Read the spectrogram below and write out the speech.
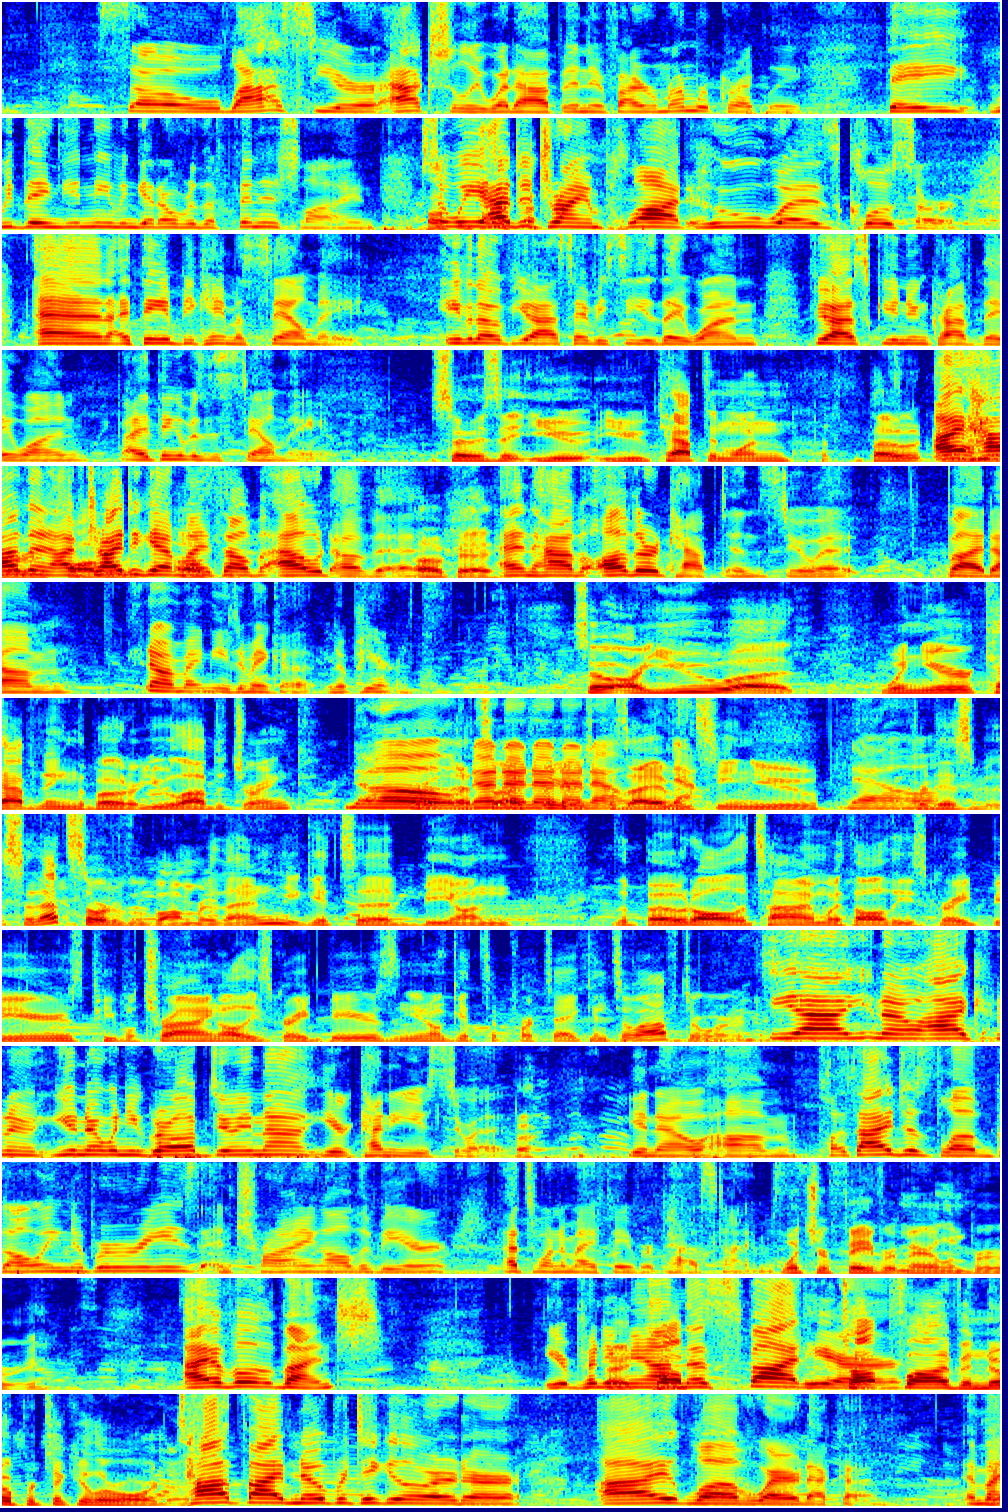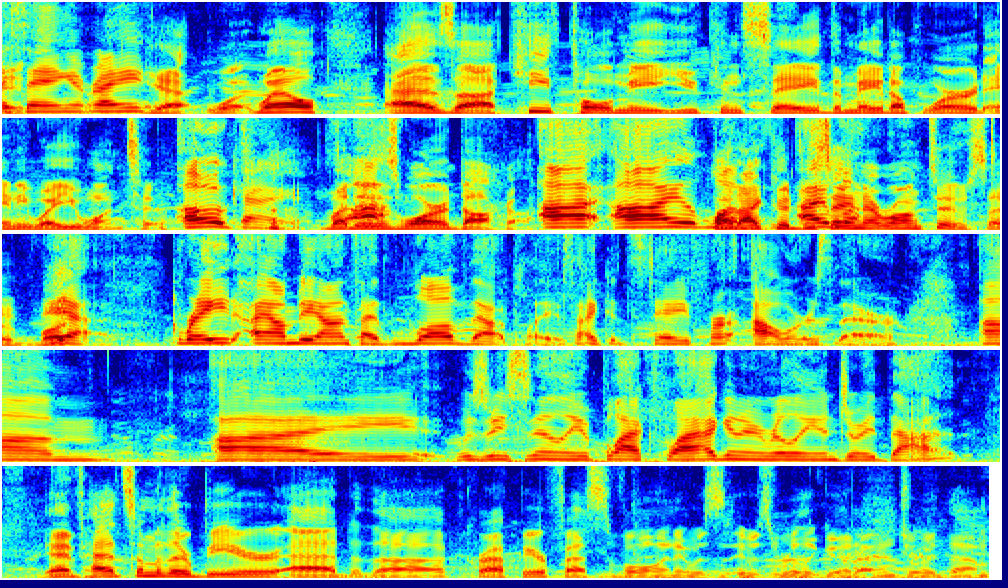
So last year, actually, what happened, if I remember correctly, they we they didn't even get over the finish line. So we had to oh. try and plot who was closer, and I think it became a stalemate. Even though if you ask Seas, they won. If you ask Union Craft, they won. But I think it was a stalemate. So is it you you captain one boat? I haven't. I've tried to get okay. myself out of it. Okay. And have other captains do it, but um, you know, I might need to make a, an appearance. So are you uh, when you're captaining the boat? Are you allowed to drink? No, no, no, no, no, no. Because I haven't seen you No. participate. So that's sort of a bummer. Then you get to be on the boat all the time with all these great beers, people trying all these great beers, and you don't get to partake until afterwards. Yeah, you know, I kind of, you know, when you grow up doing that, you're kind of used to it. you know, um, plus I just love going to breweries and trying all the beer. That's one of my favorite pastimes. What's your favorite Maryland brewery? I have a bunch. You're putting right, me top- on the spot here. Top five in no particular order. Top five, no particular order. I love Waredaca. Am I saying it right? Yeah. Well, as uh, Keith told me, you can say the made-up word any way you want to, Okay. but so it is Waredaca. I, I love But I could be saying lo- that wrong too. So, but yeah, great ambiance. I love that place. I could stay for hours there. Um, I was recently at Black Flag and I really enjoyed that. Yeah, I've had some of their beer at the craft beer festival, and it was it was really good. I enjoyed them.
